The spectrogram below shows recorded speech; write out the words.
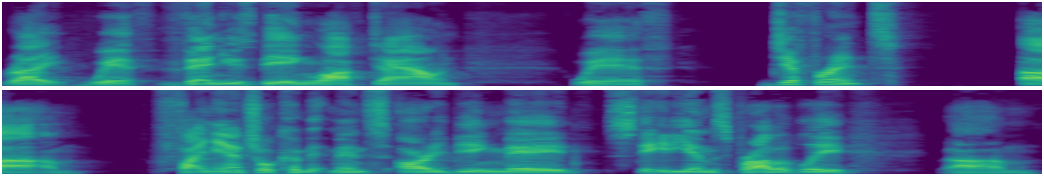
right? With venues being locked down, with different um, financial commitments already being made, stadiums probably um,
